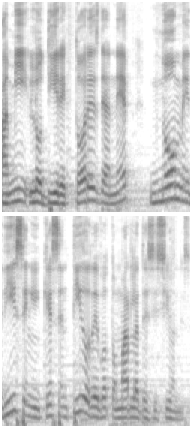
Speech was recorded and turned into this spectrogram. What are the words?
A mí, los directores de ANEP no me dicen en qué sentido debo tomar las decisiones.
